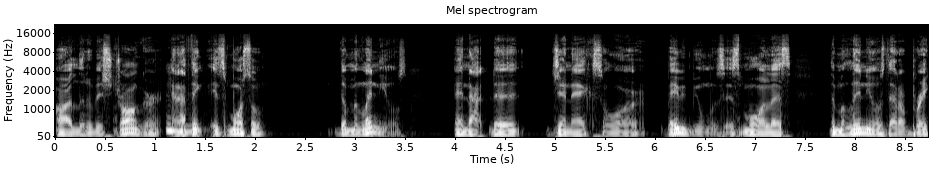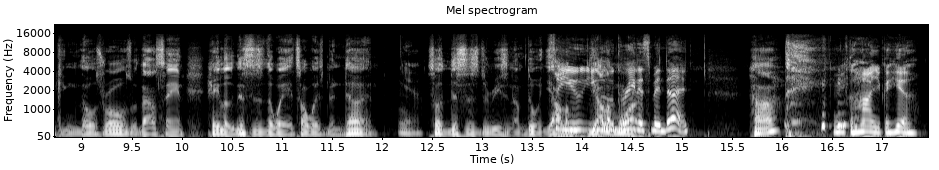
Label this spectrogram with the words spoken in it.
are a little bit stronger, and I Mm-hmm. think it's more so the millennials and not the Gen X or baby boomers. It's more or less the millennials that are breaking those roles without saying, "Hey, look, this is the way it's always been done." Yeah. So this is the reason I'm doing. Y'all, so you, you y'all are agree more, it's been done. huh? You can, huh, you can hear.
